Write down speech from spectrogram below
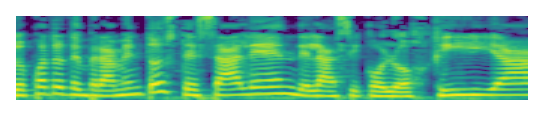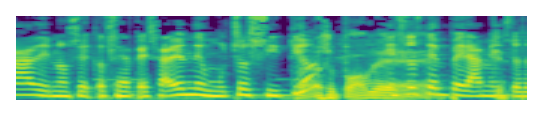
los cuatro temperamentos te salen de la psicología, de no sé, o sea, te salen de muchos sitios esos temperamentos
